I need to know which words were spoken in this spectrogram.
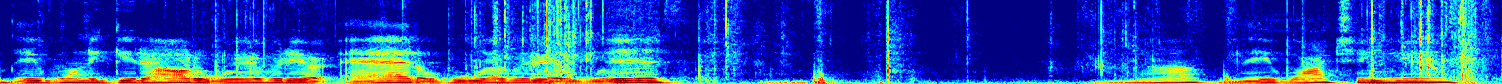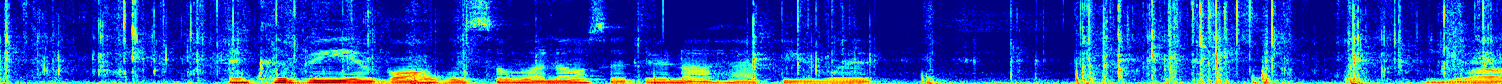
They want to get out of wherever they're at or whoever they're with. Yeah they watching you. And could be involved with someone else that they're not happy with yeah,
